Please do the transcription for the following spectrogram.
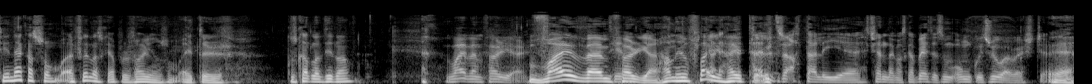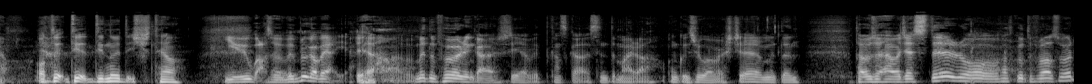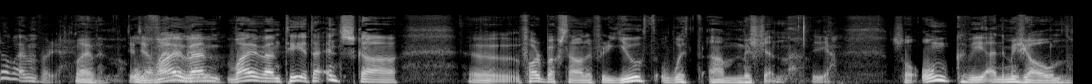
til nekka som er fellesskap i fargen som heter, hvordan kallar det da? Vaiven Førjar. Vaiven Førjar, han er jo flere heiter. Det er eldre atterlig kjenda ganske bedre som ung i troa verst. Ja, og det er nøyde ikke til Jo, alltså vi brukar vara. Ja. Med den föringar så jag vet ganska synte mera om Guds ro överste med den tar vi så här gester och fast gott för så där var även för det. Var Och Var vem? Var vem till det enska eh förbokstaven for youth with a mission. Ja. Så ung vi en mission.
